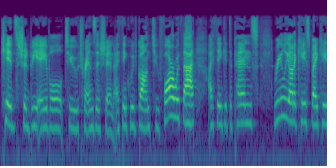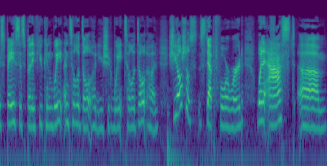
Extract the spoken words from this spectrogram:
kids should be able to transition. I think we've gone too far with that. I think it depends really on a case by case basis, but if you can wait until adulthood, you should wait till adulthood. She also s- stepped forward when asked. Um,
